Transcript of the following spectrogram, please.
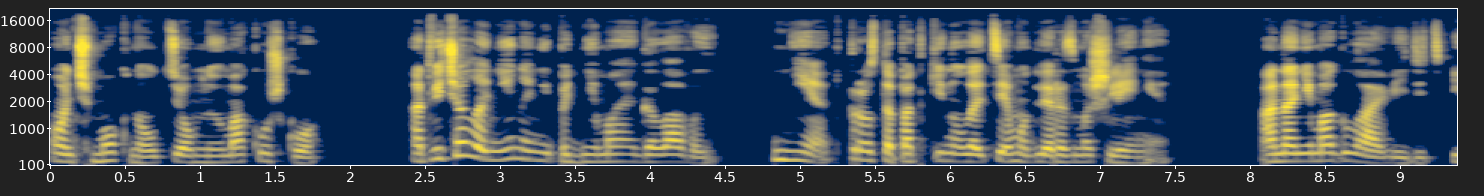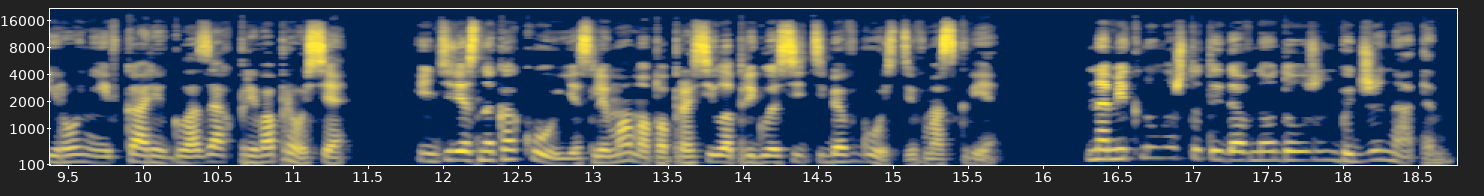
Он чмокнул темную макушку. Отвечала Нина, не поднимая головы. «Нет, просто подкинула тему для размышления». Она не могла видеть иронии в карих глазах при вопросе. «Интересно, какую, если мама попросила пригласить тебя в гости в Москве?» Намекнула, что ты давно должен быть женатым.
